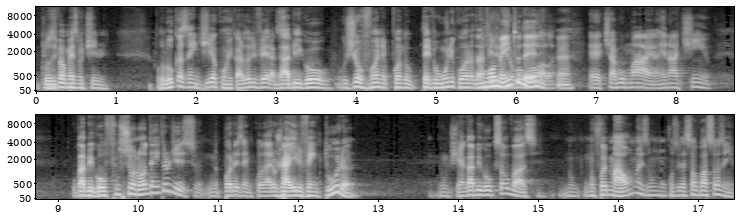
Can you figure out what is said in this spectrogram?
Inclusive é o mesmo time. O Lucas rendia com o Ricardo Oliveira, Gabigol, o Giovanni, quando teve o único ano da O vida momento jogou dele, bola. é. É, Thiago Maia, Renatinho. O Gabigol funcionou dentro disso. Por exemplo, quando era o Jair Ventura, não tinha Gabigol que salvasse. Não, não foi mal, mas não, não conseguia salvar sozinho.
